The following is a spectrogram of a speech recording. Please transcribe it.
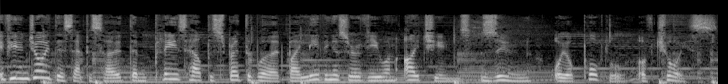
If you enjoyed this episode, then please help us spread the word by leaving us a review on iTunes, Zune, or your portal of choice.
